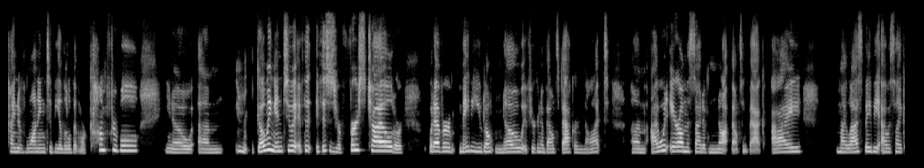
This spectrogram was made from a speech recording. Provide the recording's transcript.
kind of wanting to be a little bit more comfortable, you know, um, going into it. If, if this is your first child or whatever, maybe you don't know if you're going to bounce back or not. Um, I would err on the side of not bouncing back. I, my last baby, I was like,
